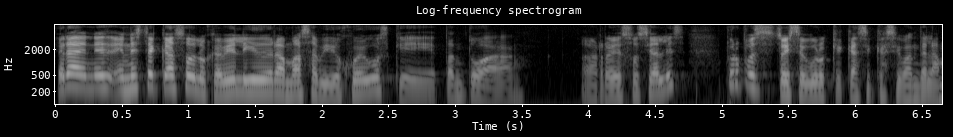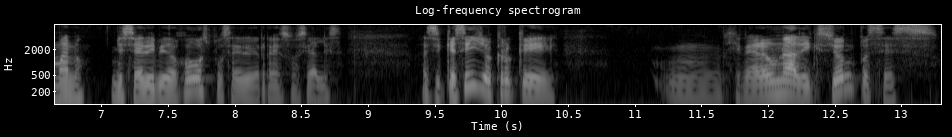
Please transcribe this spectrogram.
Era en, en, este caso lo que había leído era más a videojuegos que tanto a, redes sociales, pero pues estoy seguro que casi casi van de la mano. Y si hay de videojuegos, pues hay de redes sociales. Así que sí, yo creo que mmm, generar una adicción, pues es,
